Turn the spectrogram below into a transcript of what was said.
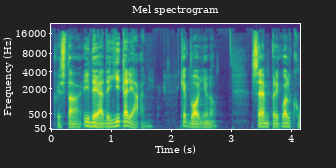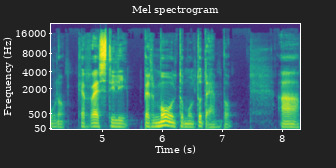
questa idea degli italiani che vogliono sempre qualcuno che resti lì per molto molto tempo a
